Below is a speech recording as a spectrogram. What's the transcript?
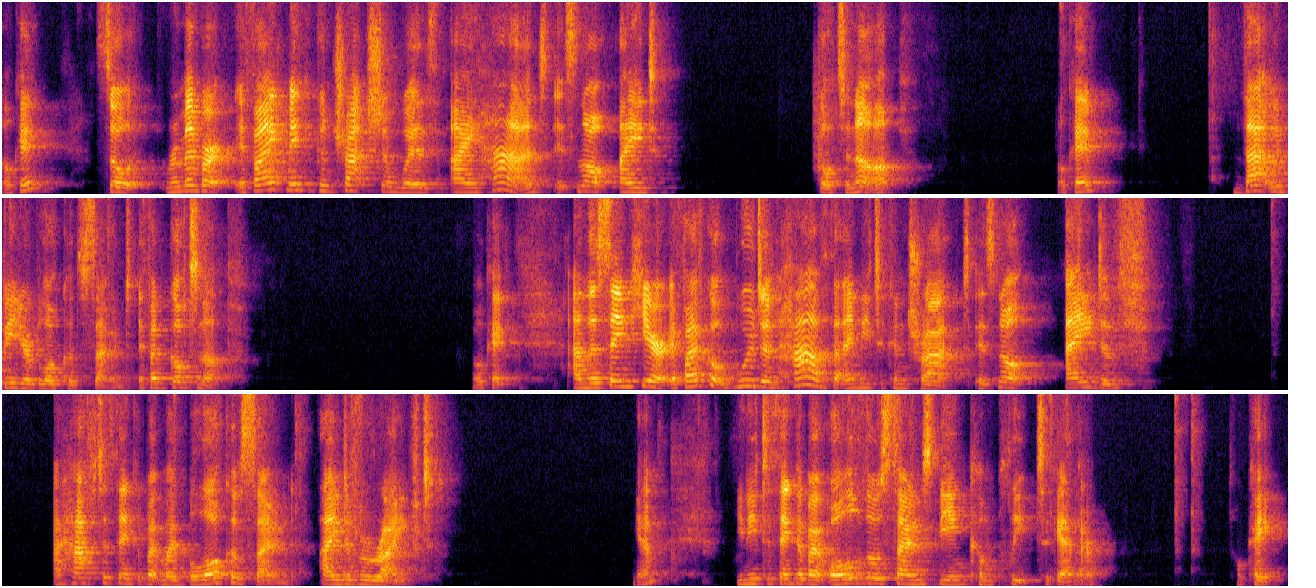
Okay, so remember, if I make a contraction with I had, it's not I'd gotten up. Okay, that would be your block of sound if I'd gotten up. Okay, and the same here. If I've got would and have that I need to contract, it's not I'd have. I have to think about my block of sound. I'd have arrived. Yeah, you need to think about all of those sounds being complete together. Okay,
